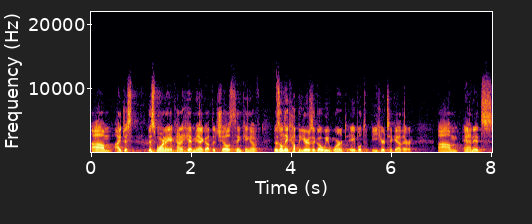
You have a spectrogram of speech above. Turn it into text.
Um, I just, this morning, it kind of hit me. I got the chills thinking of, it was only a couple years ago we weren't able to be here together. Um, and it's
